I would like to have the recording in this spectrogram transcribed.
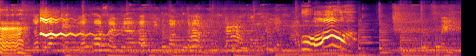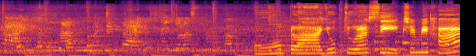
คะ ปลายุคจูราสสิกใช่ไหมครับ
